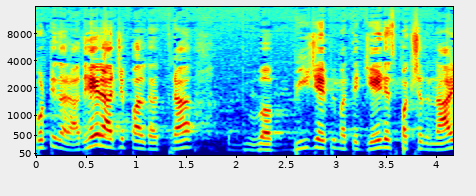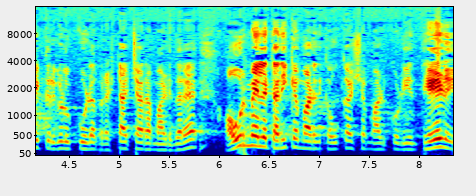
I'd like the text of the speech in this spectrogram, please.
ಕೊಟ್ಟಿದ್ದಾರೆ. ಅದೇ ರಾಜ್ಯಪಾಲರ ಹತ್ರ ಬಿಜೆಪಿ ಮತ್ತು ಜೆ ಡಿ ಎಸ್ ಪಕ್ಷದ ನಾಯಕರುಗಳು ಕೂಡ ಭ್ರಷ್ಟಾಚಾರ ಮಾಡಿದ್ದಾರೆ. ಅವ್ರ ಮೇಲೆ ತನಿಖೆ ಮಾಡೋದಕ್ಕೆ ಅವಕಾಶ ಮಾಡಿಕೊಡಿ ಅಂತ ಹೇಳಿ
